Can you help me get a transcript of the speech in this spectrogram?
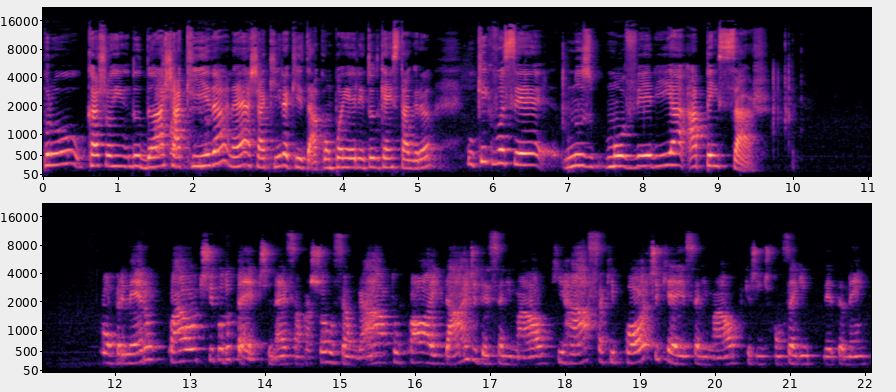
para o cachorrinho do Dan, a Shakira, né? A Shakira que acompanha ele em tudo que é Instagram. O que, que você nos moveria a pensar? Bom, primeiro, qual é o tipo do pet, né? Se é um cachorro, se é um gato, qual a idade desse animal, que raça, que porte que é esse animal, porque a gente consegue entender também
